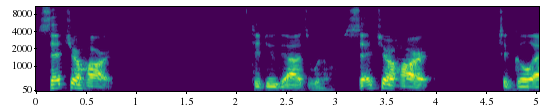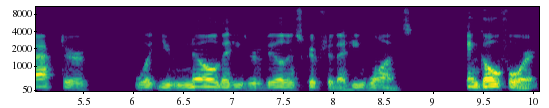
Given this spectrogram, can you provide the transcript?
set your heart to do God's will. Set your heart to go after what you know that He's revealed in Scripture that He wants and go for it.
